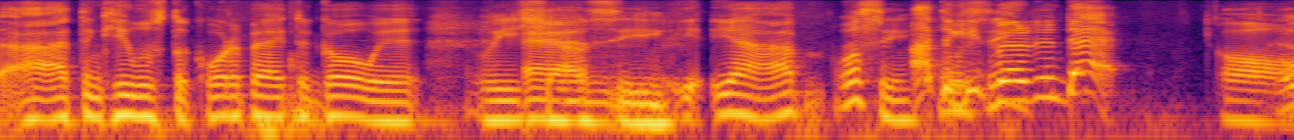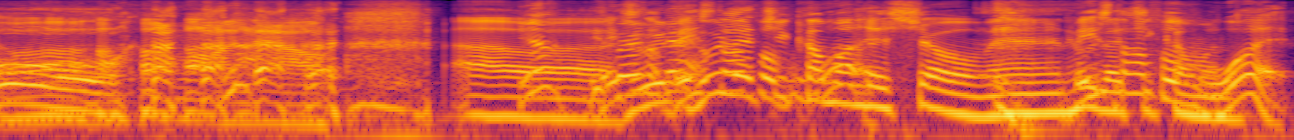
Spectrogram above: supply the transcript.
I, I think he was the quarterback to go with. We shall see. Yeah, I, We'll see. I think We'll he's see. better than Dak. Oh, come on now. yeah, he's Uh, better who, than Dak. who let you of come on what? this show, man? Who Based let off you come of on? what?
